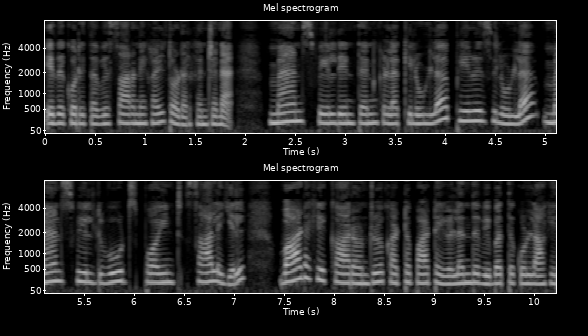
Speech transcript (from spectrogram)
இதுகுறித்த விசாரணைகள் தொடர்கின்றன. மான்ஸ்பீல்டின் தென்கிழக்கில் உள்ள பீரிஸில் உள்ள மான்ஸ்பீல்ட் வூட்ஸ் பாயிண்ட் சாலையில் வாடகை கார் ஒன்று கட்டுப்பாட்டை இழந்து விபத்துக்குள்ளாகி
